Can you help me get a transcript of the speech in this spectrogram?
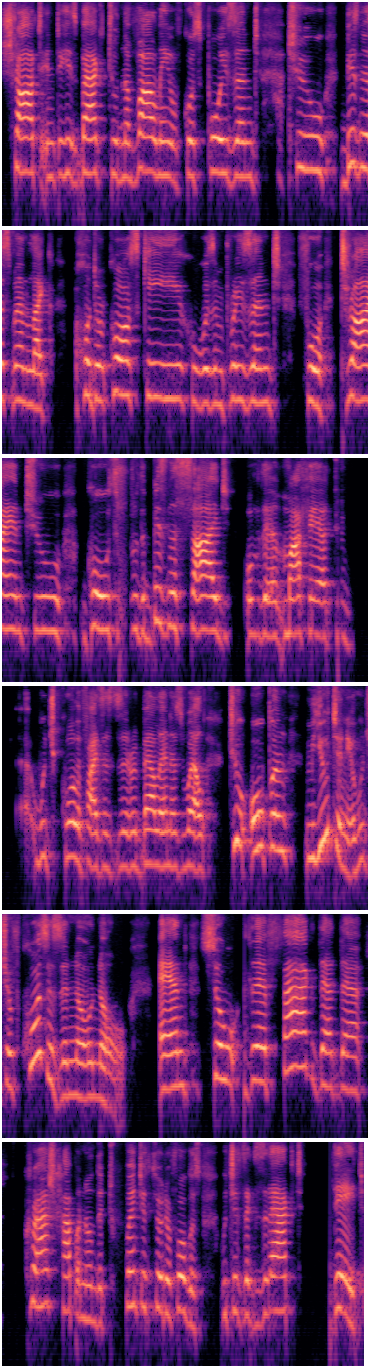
shot into his back, to Navalny, of course, poisoned, to businessmen like Khodorkovsky, who was imprisoned for trying to go through the business side of the mafia to which qualifies as a rebellion as well, to open mutiny, which of course is a no-no. And so the fact that the crash happened on the 23rd of August, which is exact date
